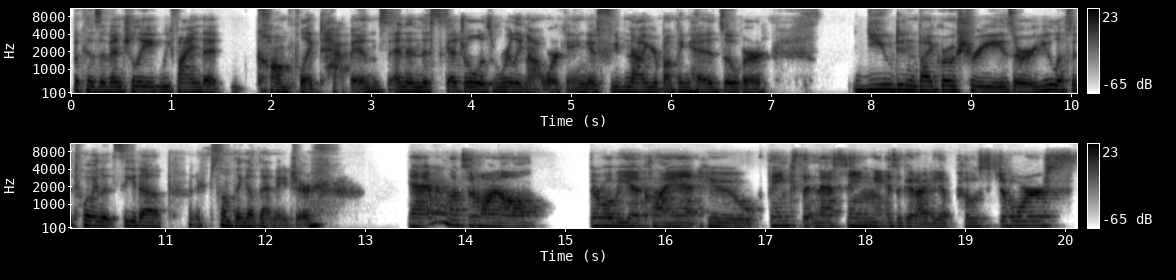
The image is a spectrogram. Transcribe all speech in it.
because eventually we find that conflict happens and then the schedule is really not working if you, now you're bumping heads over you didn't buy groceries or you left the toilet seat up or something of that nature yeah every once in a while there will be a client who thinks that nesting is a good idea post divorce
